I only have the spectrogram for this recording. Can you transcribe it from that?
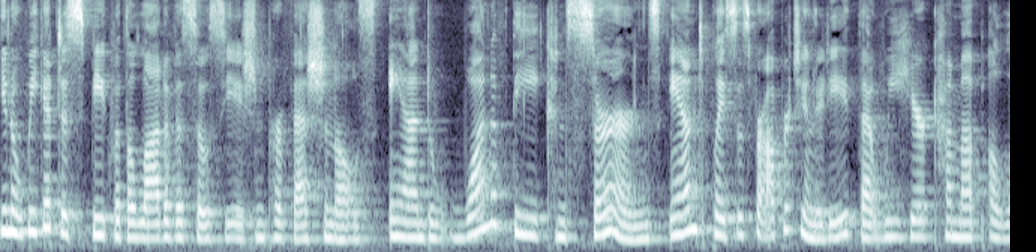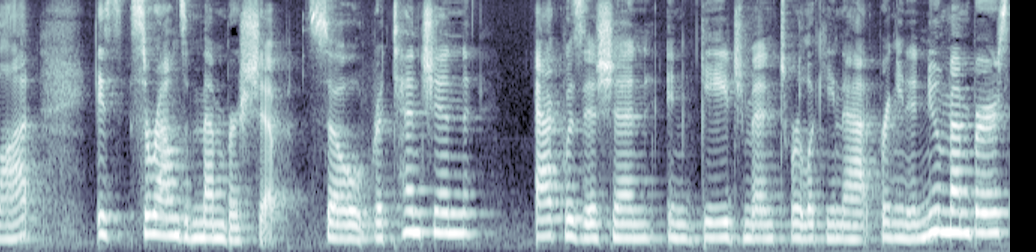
You know, we get to speak with a lot of association professionals, and one of the concerns and places for opportunity that we hear come up a lot is surrounds membership. So retention, acquisition, engagement. We're looking at bringing in new members,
